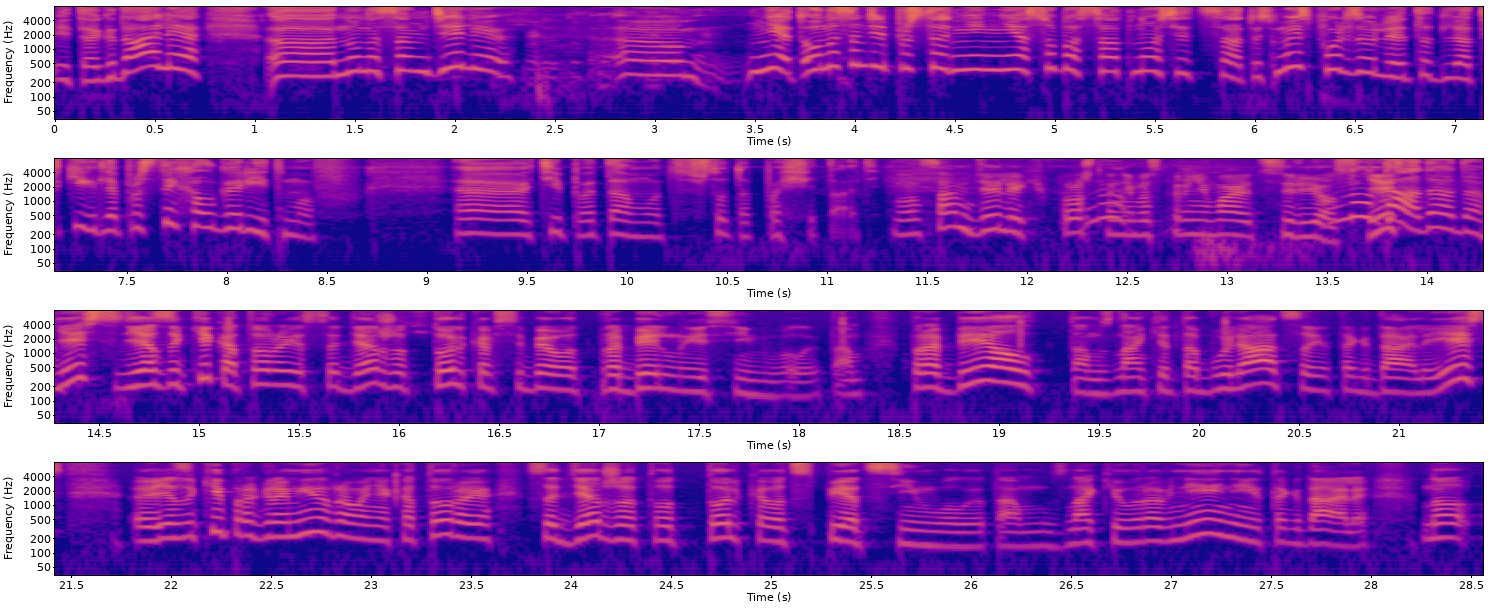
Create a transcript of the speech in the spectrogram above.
и, и так далее. А, но на самом деле... А, нет, он на самом деле просто не, не особо соотносится. То есть мы использовали это для таких, для простых простых алгоритмов. Э, типа там вот что-то посчитать. Но на самом деле их просто ну, не воспринимают всерьез. Ну, есть, да, да, да. есть языки, которые содержат только в себе вот пробельные символы. Там пробел, там знаки табуляции и так далее. Есть э, языки программирования, которые содержат вот только вот спецсимволы, там знаки уравнений и так далее. Но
